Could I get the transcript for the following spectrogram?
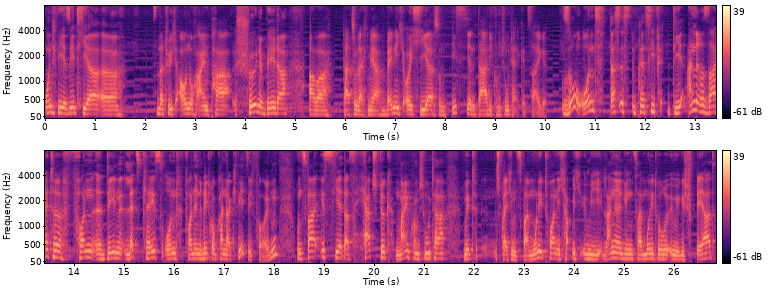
Und wie ihr seht hier äh, sind natürlich auch noch ein paar schöne Bilder, aber dazu gleich mehr, wenn ich euch hier so ein bisschen da die Computerecke zeige. So und das ist im Prinzip die andere Seite von äh, den Let's Plays und von den Retro Panda Quetzig Folgen. Und zwar ist hier das Herzstück mein Computer mit entsprechend zwei Monitoren. Ich habe mich irgendwie lange gegen zwei Monitore irgendwie gesperrt,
